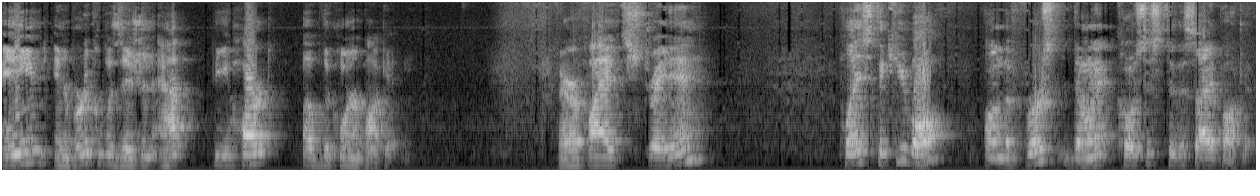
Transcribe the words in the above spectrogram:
aimed in a vertical position at the heart of the corner pocket. Verify it straight in. Place the cue ball on the first donut closest to the side pocket.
